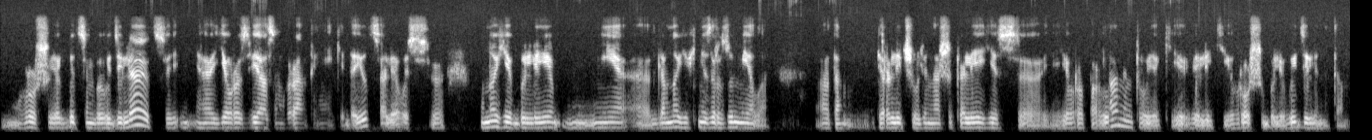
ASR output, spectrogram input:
грошы як быццам бы выдзяляюцца еўразвязам гранты нейкія даюцца але вось многія былі не для многіх незразумела там пералічвалі нашы калегі з еўрапарламенту якія вялікія грошы былі выдзелены там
